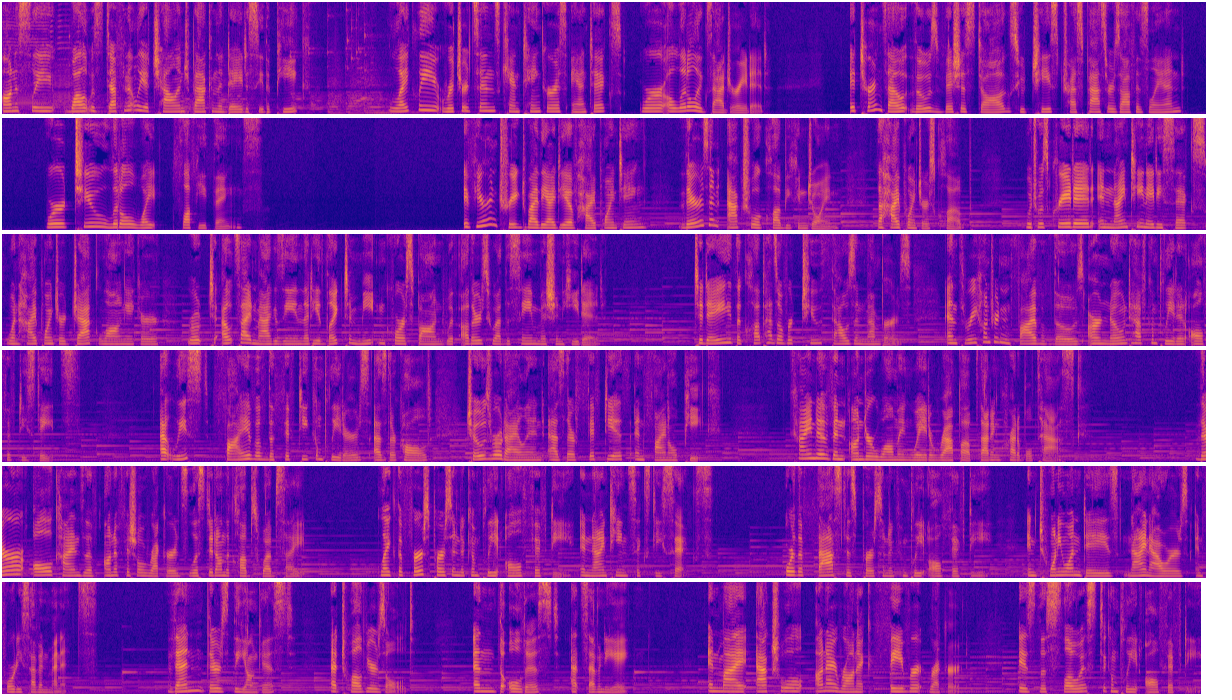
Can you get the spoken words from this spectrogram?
Honestly, while it was definitely a challenge back in the day to see the peak, likely Richardson's cantankerous antics were a little exaggerated. It turns out those vicious dogs who chased trespassers off his land were two little white fluffy things. If you're intrigued by the idea of high pointing, there's an actual club you can join, the High Pointers Club, which was created in 1986 when high pointer Jack Longacre wrote to Outside Magazine that he'd like to meet and correspond with others who had the same mission he did. Today, the club has over 2,000 members, and 305 of those are known to have completed all 50 states. At least five of the 50 completers, as they're called, chose Rhode Island as their 50th and final peak. Kind of an underwhelming way to wrap up that incredible task. There are all kinds of unofficial records listed on the club's website, like the first person to complete all 50 in 1966, or the fastest person to complete all 50 in 21 days, 9 hours, and 47 minutes. Then there's the youngest, at 12 years old, and the oldest, at 78. And my actual unironic favorite record is the slowest to complete all 50.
